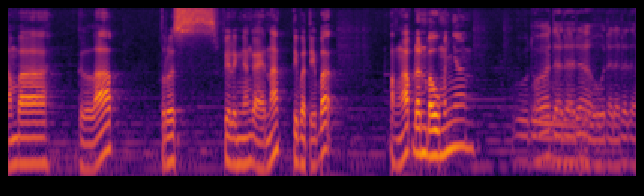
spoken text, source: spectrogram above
tambah gelap terus feelingnya nggak enak tiba-tiba pengap dan bau menyan Oh, ada ada ada, udah ada ada.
